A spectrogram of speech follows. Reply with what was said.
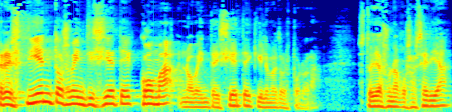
327,97 kilómetros por hora. Esto ya es una cosa seria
